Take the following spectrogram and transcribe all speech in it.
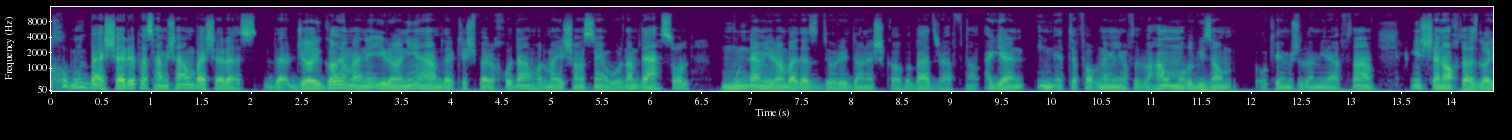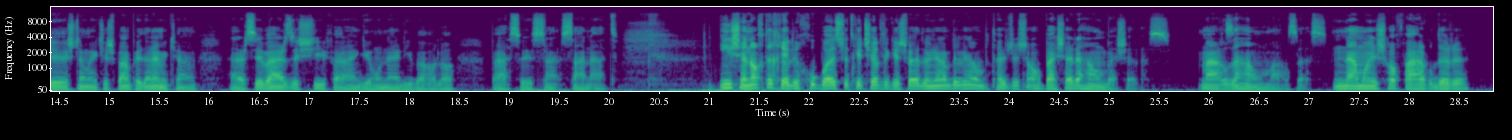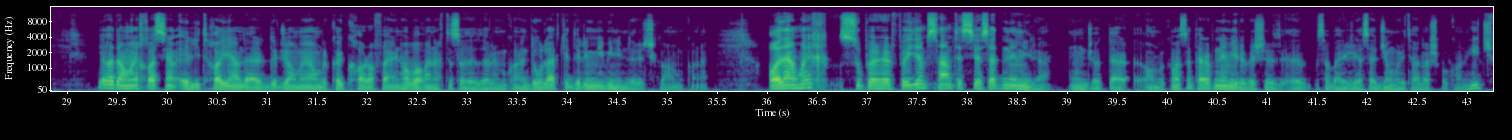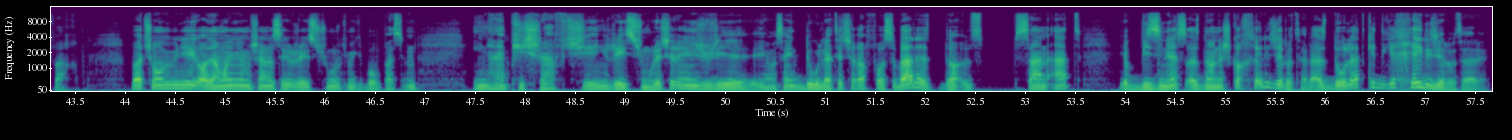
خب این بشره پس همیشه همون بشره است. در جایگاه من ایرانی هم در کشور خودم حالا من یه شانسی آوردم ده سال موندم ایران بعد از دوره دانشگاه به بعد رفتم. اگر این اتفاق نمیافتاد و همون موقع ویزام اوکی می‌شد و می‌رفتم این شناخت از لایه اجتماعی کشورم پیدا نمی‌کردم. عرصه ورزشی فرهنگی هنری و حالا بحث‌های صنعت. این شناخت خیلی خوب باعث شد که چهل کشور دنیا رو ببینم. تجربه بشره همون بشر است. مغزه همون مغزه است. نمایش ها فرق داره. یه های خاصی هم الیت هایی هم در جامعه آمریکایی کارآفرین ها واقعا اقتصاد داره می‌کنن. دولت که داریم می‌بینیم داره چیکار می‌کنه. آدم های سوپر حرفه‌ای هم سمت سیاست نمیرن. اونجا در آمریکا مثلا طرف نمیره بشه مثلا برای ریاست جمهوری تلاش بکنه. هیچ وقت. بعد شما می‌بینی یک آدمایی میشن رئیس جمهور که میگه بابا پس اون این همه پیشرفت چیه؟ این رئیس جمهور چرا اینجوریه؟ یا مثلا این دولت چقدر فاصله بله صنعت یا بیزینس از دانشگاه خیلی جلوتره. از دولت که دیگه خیلی جلوتره.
